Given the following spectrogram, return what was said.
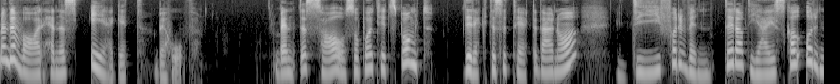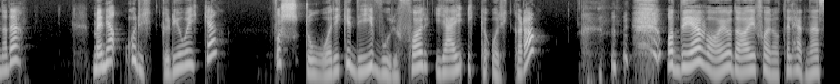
men det var hennes eget behov. Bente sa også på et tidspunkt, direkte siterte der nå, de forventer at jeg skal ordne det. Men jeg orker det jo ikke. Forstår ikke de hvorfor jeg ikke orker da? og det var jo da i forhold til hennes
